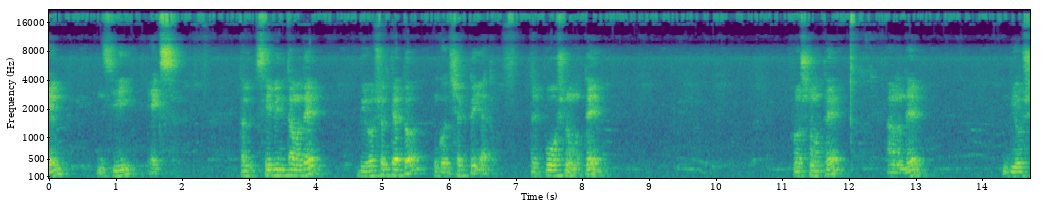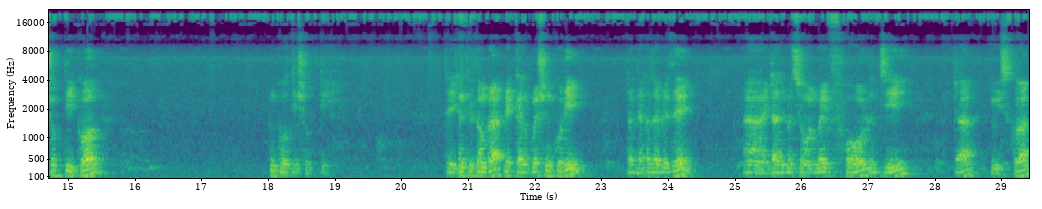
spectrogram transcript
m g x তাহলে সি বিন্দুতে আমাদের বিভব শক্তি এত, গতি শক্তি এত। তাহলে প্রশ্ন মতে প্রশ্ন মতে আমাদের বিভব শক্তি ইকল গতি শক্তি। তো এখান থেকে আমরা ক্যালকুলেশন করি তা দেখা যাবে যে এটা আসবে হচ্ছে ওয়ান বাই ফোর জি এটা ইউ স্কোয়ার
